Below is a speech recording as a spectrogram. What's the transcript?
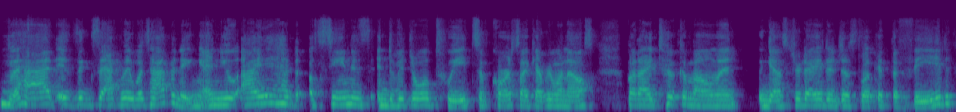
that is exactly what's happening. And you I had seen his individual tweets, of course, like everyone else, but I took a moment yesterday to just look at the feed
